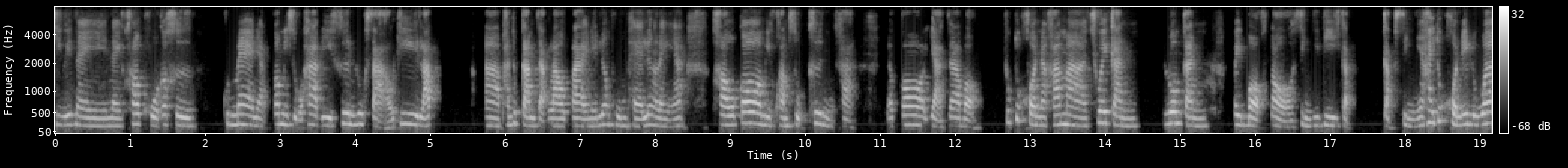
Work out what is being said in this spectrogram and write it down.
ชีวิตในในครอบครัวก็คือ คุณแม่เนี่ยก็มีสุขภาพดีขึ้น ลูกสาวที่รับอ่าพันธุกรรมจากเราไปในเรื่องภูมิแพ้เรื่องอะไรเงี้ยเขาก็มีความสุขขึ้นค่ะ แล้วก็อยากจะบอกทุกๆคนนะคะมาช่วยกันร่วมกันไปบอกต่อสิ่งดีๆ กับกับสิ่งนี้ให้ทุกคนได้รู้ว่า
